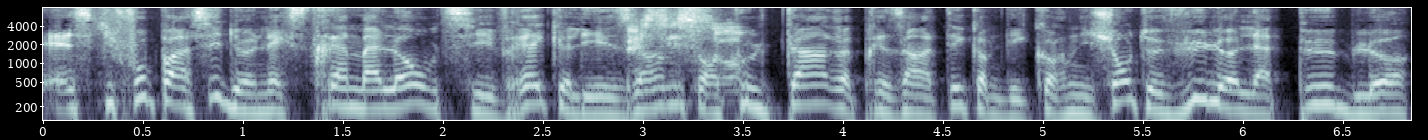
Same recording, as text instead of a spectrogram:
Est-ce qu'il faut passer d'un extrême à l'autre? C'est vrai que les ben, hommes sont tout le temps représentés comme des cornichons. Tu as vu là, la pub là,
